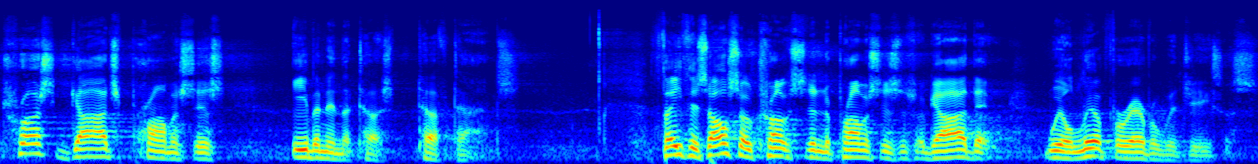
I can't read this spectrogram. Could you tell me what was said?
Trust God's promises even in the tough, tough times. Faith is also trusted in the promises of God that we'll live forever with Jesus.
